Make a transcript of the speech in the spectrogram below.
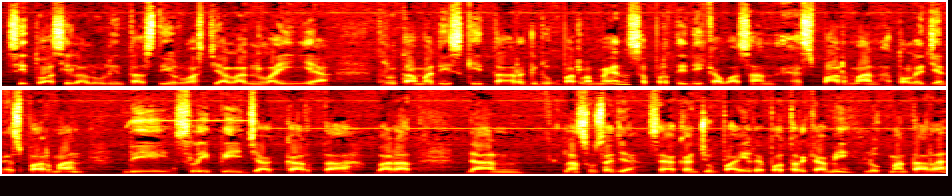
situasi lalu lintas di ruas jalan lainnya, terutama di sekitar gedung parlemen seperti di kawasan Esparman atau Legend Esparman di Selipi, Jakarta Barat. Dan Langsung saja saya akan jumpai reporter kami Luk Mantara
